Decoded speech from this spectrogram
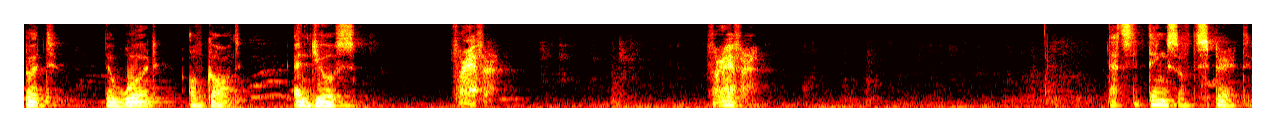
But the word of God endures forever. Forever. That's the things of the Spirit.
